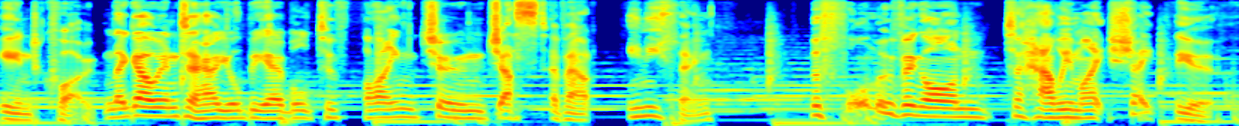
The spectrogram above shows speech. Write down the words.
end quote. And they go into how you'll be able to fine tune just about anything before moving on to how we might shape the Earth.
